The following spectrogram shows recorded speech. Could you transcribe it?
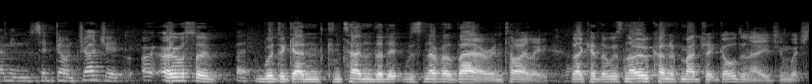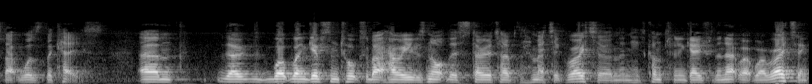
I mean, you said don't judge it. I, I also but. would again contend that it was never there entirely. Like there was no kind of magic golden age in which that was the case. Um, when Gibson talks about how he was not this stereotype of the hermetic writer and then he's constantly engaged with the network while writing,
